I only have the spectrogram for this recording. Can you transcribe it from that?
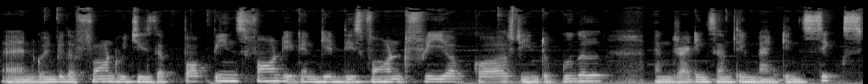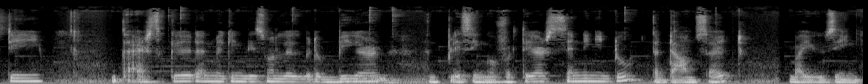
and going to the font which is the poppins font you can get this font free of cost into google and writing something 1960 that's good. And making this one a little bit of bigger and placing over there sending into the downside by using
